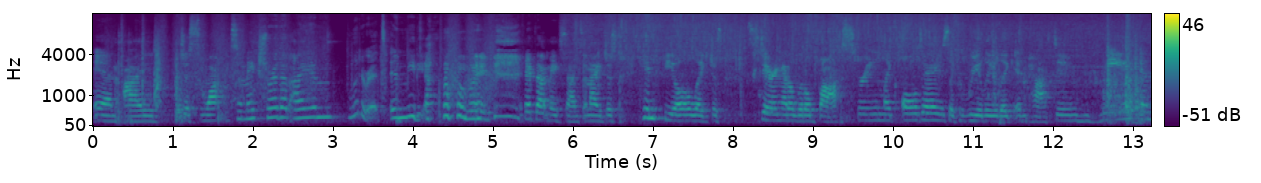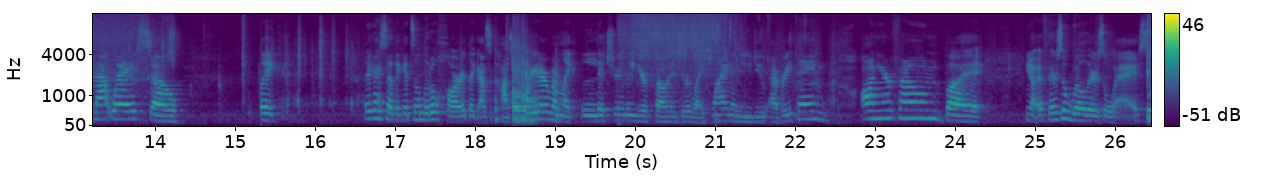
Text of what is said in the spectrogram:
And I just want to make sure that I am literate in media, like, if that makes sense. And I just can feel like just staring at a little box screen like all day is like really like impacting me in that way. So like like I said, like it's a little hard like as a content creator when like literally your phone is your lifeline and you do everything on your phone. But you know, if there's a will, there's a way. So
